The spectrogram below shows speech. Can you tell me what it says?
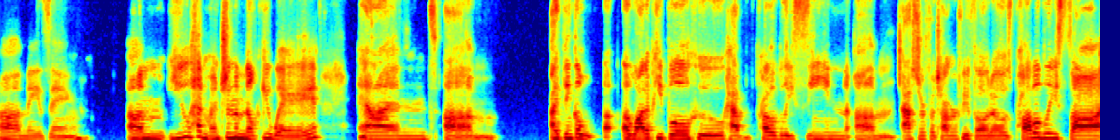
Amazing. Um, you had mentioned the Milky Way, and um, I think a, a lot of people who have probably seen um, astrophotography photos probably saw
